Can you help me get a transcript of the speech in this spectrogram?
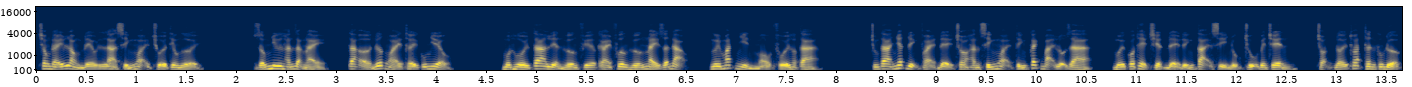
trong đáy lòng đều là xính ngoại chuối tiêu người. Giống như hắn dạng này, ta ở nước ngoài thấy cũng nhiều. Một hồi ta liền hướng phía cái phương hướng này dẫn đạo, ngươi mắt nhìn màu phối hợp ta. Chúng ta nhất định phải để cho hắn xính ngoại tính cách bại lộ ra, mới có thể triệt để đính tại sỉ nhục trụ bên trên, chọn đời thoát thân không được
